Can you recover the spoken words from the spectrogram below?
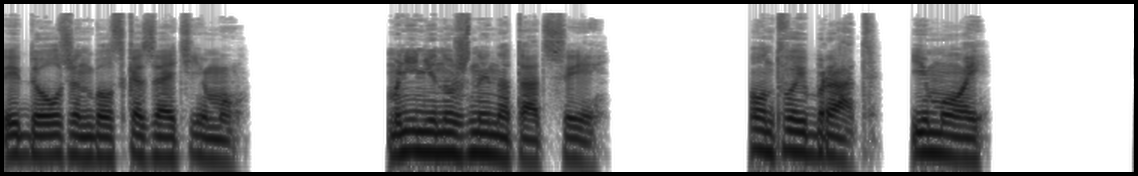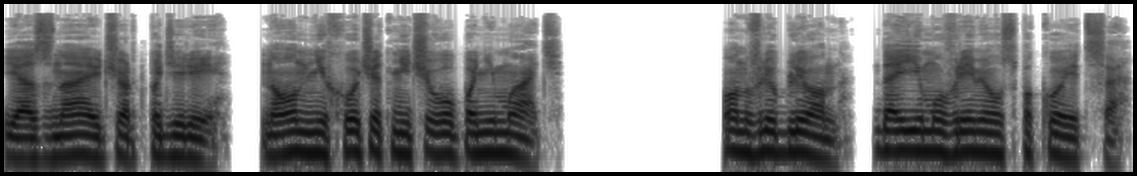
ты должен был сказать ему. Мне не нужны нотации. Он твой брат и мой. Я знаю, черт подери, но он не хочет ничего понимать. Он влюблен, дай ему время успокоиться.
